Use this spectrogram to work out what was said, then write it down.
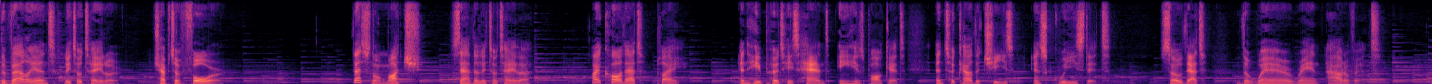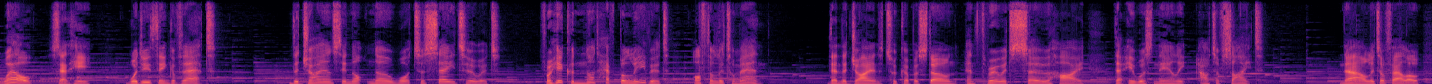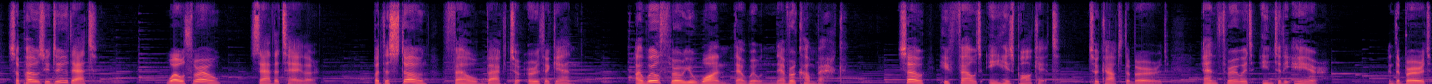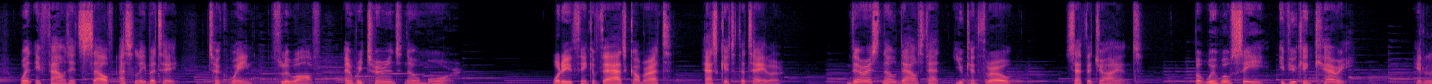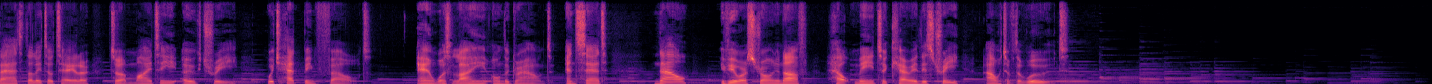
The Valiant Little Tailor, Chapter 4 That's not much, said the little tailor. I call that play. And he put his hand in his pocket and took out the cheese and squeezed it, so that the whey ran out of it. Well, said he, what do you think of that? The giants did not know what to say to it, for he could not have believed it of the little man. Then the giant took up a stone and threw it so high that it was nearly out of sight. Now, little fellow, suppose you do that. Well thrown, said the tailor. But the stone fell back to earth again. I will throw you one that will never come back. So he felt in his pocket, took out the bird, and threw it into the air. And the bird, when it found itself at liberty, took wing, flew off, and returned no more. What do you think of that, comrade? asked the tailor. There is no doubt that you can throw, said the giant, but we will see if you can carry. He led the little tailor to a mighty oak tree which had been felled, and was lying on the ground, and said, Now, if you are strong enough, help me to carry this tree out of the wood.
